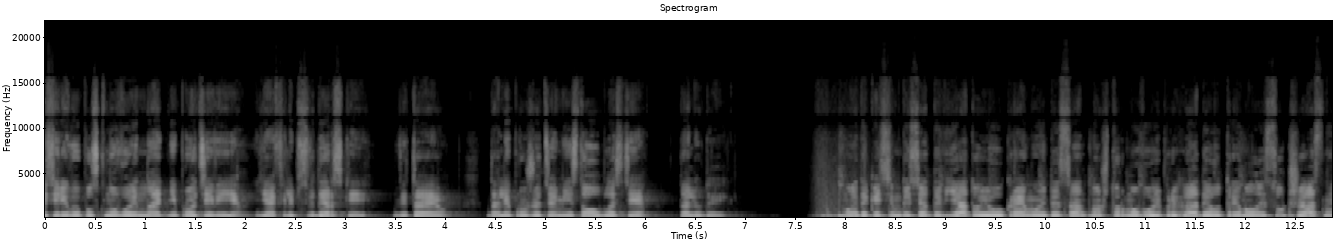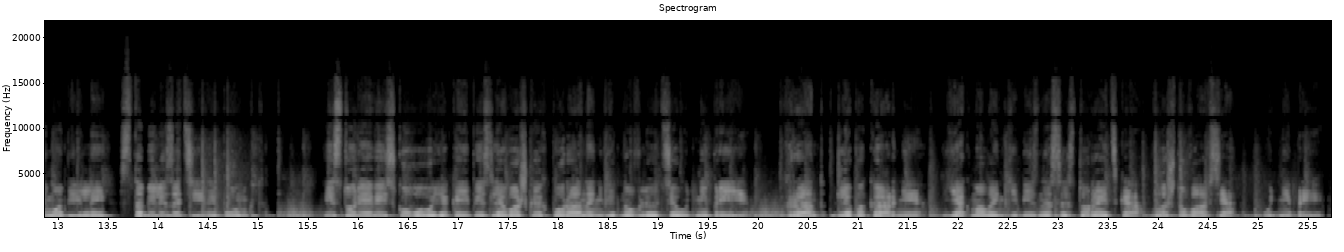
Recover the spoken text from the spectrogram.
Ефірі випуск новин на Дніпро ТВ. Я Філіп Свідерський. Вітаю. Далі про життя міста, області та людей. Медики 79-ї окремої десантно-штурмової бригади отримали сучасний мобільний стабілізаційний пункт. Історія військового, який після важких поранень відновлюється у Дніпрі. Грант для пекарні. Як маленький бізнес із Торецька влаштувався у Дніпрі.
